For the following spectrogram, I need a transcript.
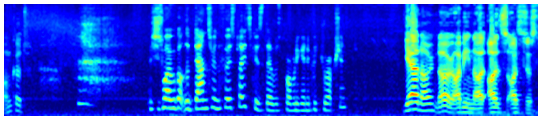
I'm good. which is why we got the dancer in the first place because there was probably going to be corruption. Yeah, no, no. I mean, I, I was, I was just,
